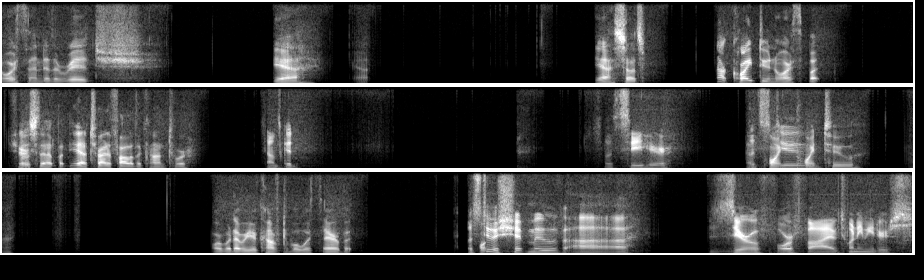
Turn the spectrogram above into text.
North end of the ridge. Yeah, yeah. Yeah, so it's not quite due north, but sure. close to that. But yeah, try to follow the contour. Sounds good. So let's see here. Let's point, do- point two. Or whatever you're comfortable with there, but Let's do a ship move, uh, 045, 20 meters,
